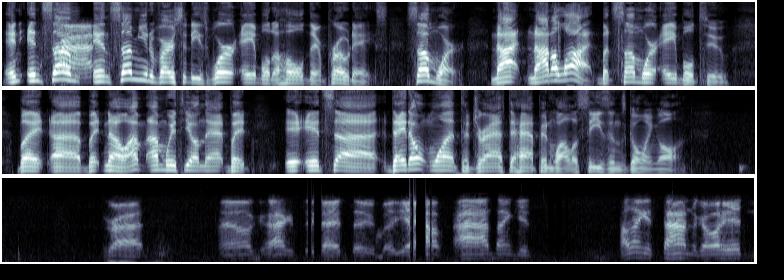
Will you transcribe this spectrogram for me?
and in some and some universities were able to hold their pro days. Some were not not a lot, but some were able to. But uh, but no, I'm I'm with you on that. But it, it's uh, they don't want the draft to happen while a season's going on. Right. Well, I can see that too. But yeah, I, I think it's I think it's time to go ahead and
